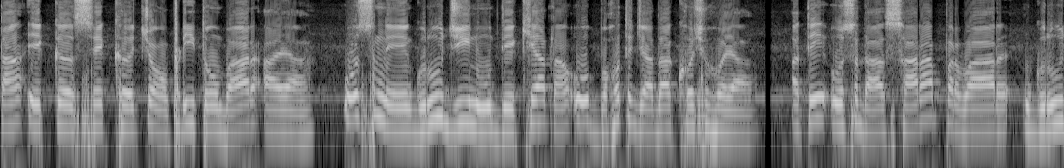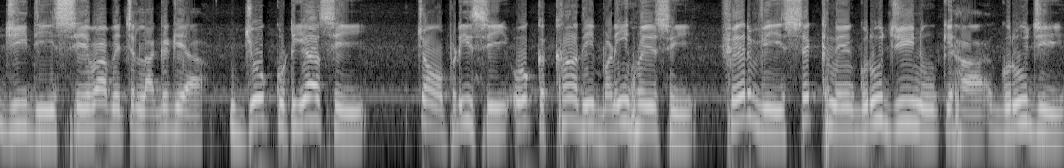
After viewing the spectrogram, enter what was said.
ਤਾਂ ਇੱਕ ਸਿੱਖ ਝੌਂਪੜੀ ਤੋਂ ਬਾਹਰ ਆਇਆ। ਉਸ ਨੇ ਗੁਰੂ ਜੀ ਨੂੰ ਦੇਖਿਆ ਤਾਂ ਉਹ ਬਹੁਤ ਜ਼ਿਆਦਾ ਖੁਸ਼ ਹੋਇਆ ਅਤੇ ਉਸ ਦਾ ਸਾਰਾ ਪਰਿਵਾਰ ਗੁਰੂ ਜੀ ਦੀ ਸੇਵਾ ਵਿੱਚ ਲੱਗ ਗਿਆ। ਜੋ ਕੁਟੀਆ ਸੀ ਝੌਂਪੜੀ ਸੀ, ਉਹ ਕੱਖਾਂ ਦੀ ਬਣੀ ਹੋਈ ਸੀ। ਫਿਰ ਵੀ ਸਿੱਖ ਨੇ ਗੁਰੂ ਜੀ ਨੂੰ ਕਿਹਾ, ਗੁਰੂ ਜੀ,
